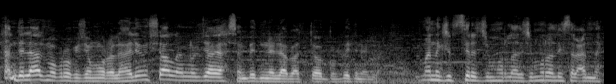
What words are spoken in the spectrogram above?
الحمد لله ألف مبروك لجمهور الأهلي وإن شاء الله إنه الجاي أحسن بإذن الله بعد التوقف بإذن الله. بما إنك جبت سيرة جمهور الأهلي الجمهور اللي يسأل عنك.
